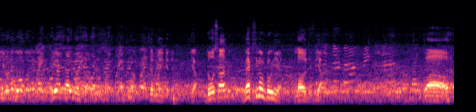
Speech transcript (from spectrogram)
इन्होंने दो बोले मैं डेढ़ साल बोलता हूँ सर माइक इधर या दो साल मैक्सिमम टू ईयर लाओ जी या वाह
